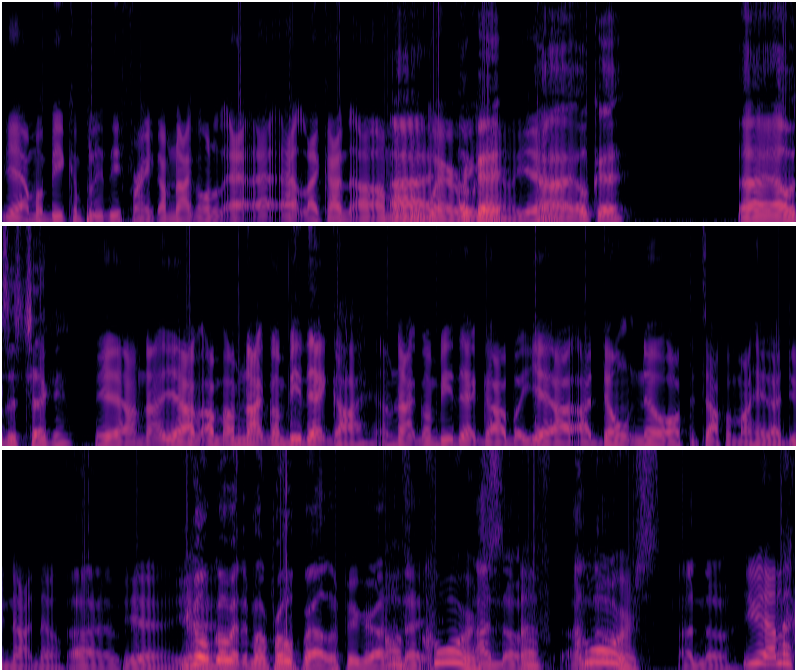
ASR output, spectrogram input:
Yeah, I'm gonna be completely frank. I'm not gonna act, act, act like I, uh, I'm, I'm Alright, aware right okay. now. Yeah. All right. Okay. All right, I was just checking. Yeah, I'm not. Yeah, I'm- I'm. Not gonna be that guy. I'm not gonna be that guy. But yeah, I, I don't know off the top of my head. I do not know. All right, okay. Yeah, You yeah. gonna go back to my profile and figure out Of tonight? Of course. I know, Of I know. course. I know. Yeah, like,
